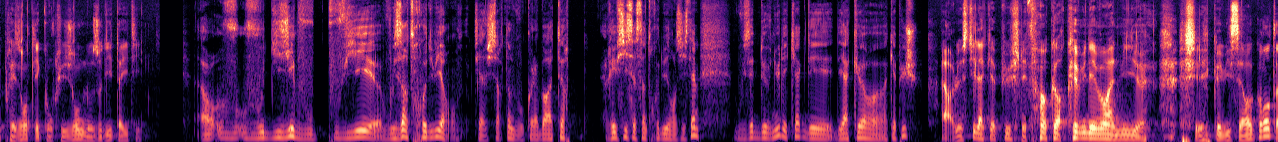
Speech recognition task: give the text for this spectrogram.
présente les conclusions de nos audits IT. Alors, vous, disiez que vous pouviez vous introduire, certains de vos collaborateurs réussissent à s'introduire dans le système. Vous êtes devenus les CAC des, hackers à capuche? Alors, le style à capuche n'est pas encore communément admis euh, chez les commissaires aux comptes,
